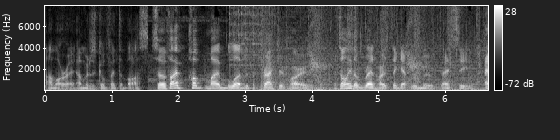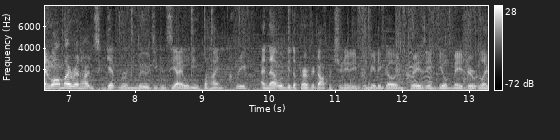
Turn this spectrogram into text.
I'm alright. I'm gonna just go fight the boss. So if I pump my blood with the fractured heart, it's only the red hearts that get removed. I see. And while my red hearts get removed, you can see I leave behind creep, and that would be the perfect opportunity opportunity for me to go in crazy and deal major, like,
